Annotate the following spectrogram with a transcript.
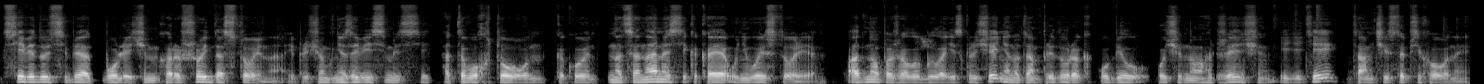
Все ведут себя более чем хорошо и достойно, и причем вне зависимости от того, кто он, какой он национальности, какая у него история. Одно, пожалуй, было исключение, но там придурок убил очень много женщин и детей, там чисто психованные.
